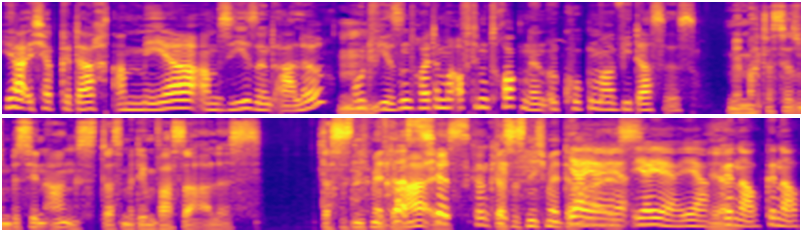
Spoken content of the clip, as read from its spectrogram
Ja, ich habe gedacht, am Meer, am See sind alle. Mhm. Und wir sind heute mal auf dem Trockenen und gucken mal, wie das ist. Mir macht das ja so ein bisschen Angst, das mit dem Wasser alles. Dass es nicht mehr da ist. Konkret? Dass es nicht mehr da ja, ja, ist. Ja, ja, ja, ja, genau, genau.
